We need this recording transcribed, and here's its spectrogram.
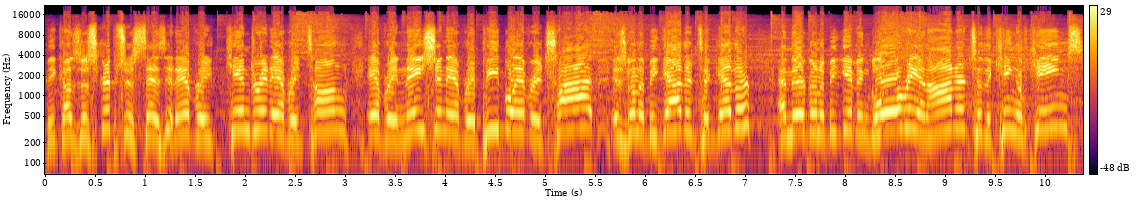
because the scripture says that every kindred, every tongue, every nation, every people, every tribe is going to be gathered together and they're going to be giving glory and honor to the King of Kings.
